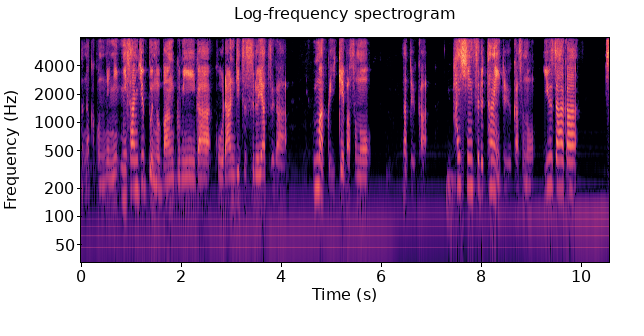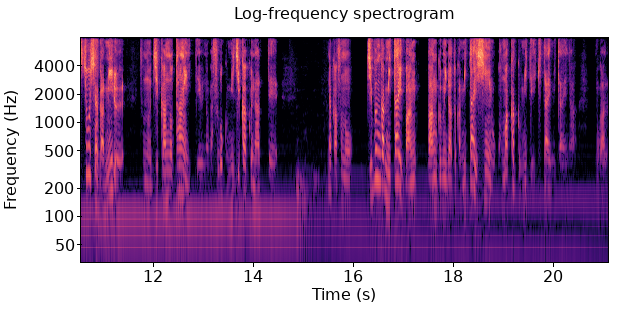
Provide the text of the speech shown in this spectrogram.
うん。なんかこのね、2、30分の番組がこう乱立するやつがうまくいけば、その、なんというかうん、配信する単位というか、そのユーザーが、視聴者が見るその時間の単位っていうのがすごく短くなって、うん。なんかその自分が見たい番番組だとか見たいシーンを細かく見ていきたいみたいなのが、うん。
